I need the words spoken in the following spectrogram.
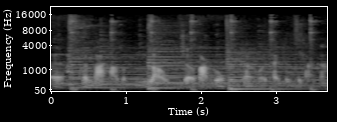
誒合群大廈嘅五樓仲有辦公空間可以提供俾大家。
